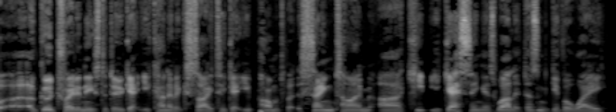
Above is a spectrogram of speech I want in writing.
or a a good trailer needs to do: get you kind of excited, get you pumped, but at the same time, uh, keep you guessing as well. It doesn't give away.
